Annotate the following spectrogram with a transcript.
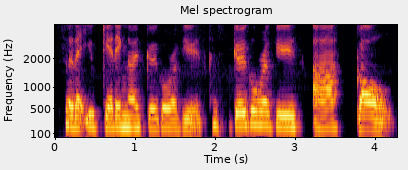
so that you're getting those Google reviews because Google reviews are gold.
